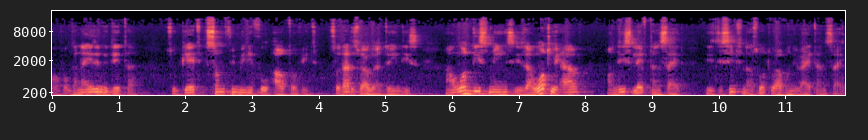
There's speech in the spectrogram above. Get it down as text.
of organizing the data to get something meaningful out of it. So that is why we are doing this. And what this means is that what we have on this left hand side is the same thing as what we have on the right hand side.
